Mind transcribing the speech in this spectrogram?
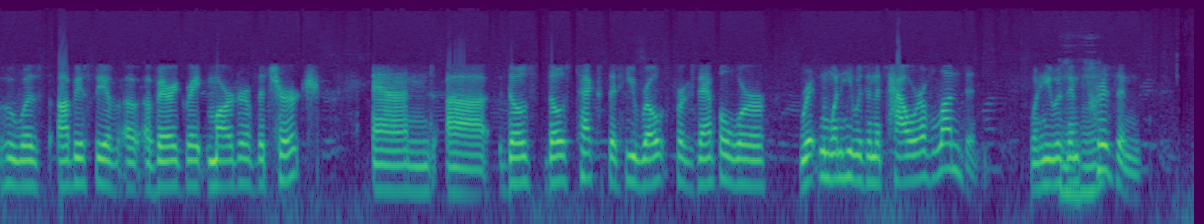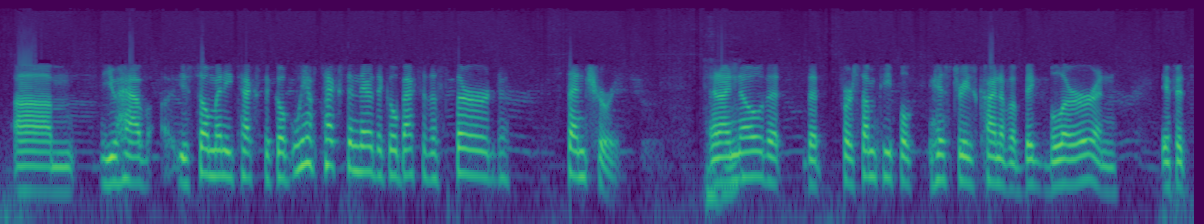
who was obviously a, a, a very great martyr of the church, and uh, those those texts that he wrote, for example, were written when he was in the Tower of London, when he was in prison. Um, you have you so many texts that go. We have texts in there that go back to the third century, and I know that that for some people history is kind of a big blur, and if it's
